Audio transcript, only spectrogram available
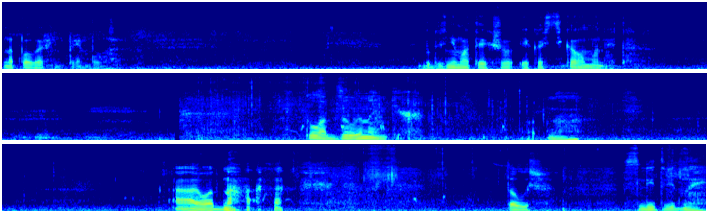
На поверхні прям була. Буду знімати, якщо якась цікава монета. Клад зелененьких. Одна. А, одна. То лиш слід від неї.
